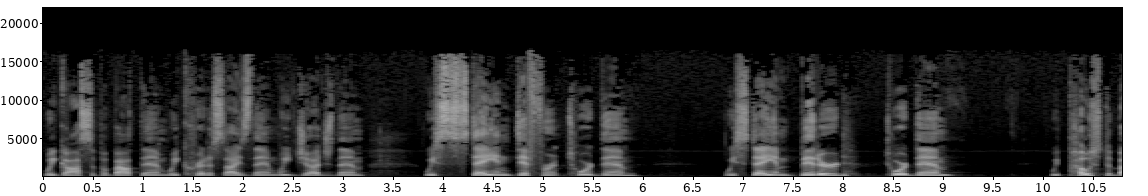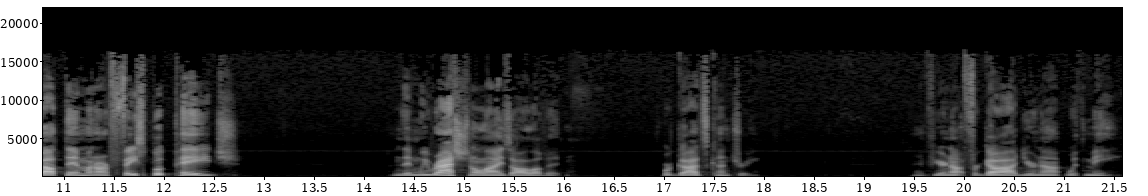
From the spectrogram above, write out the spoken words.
We gossip about them. We criticize them. We judge them. We stay indifferent toward them. We stay embittered toward them. We post about them on our Facebook page. And then we rationalize all of it. We're God's country. And if you're not for God, you're not with me.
